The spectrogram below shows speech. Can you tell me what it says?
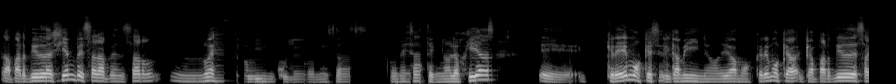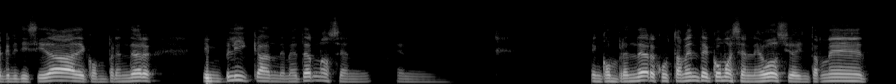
A partir de allí empezar a pensar nuestro vínculo con esas, tecnologías. creemos que es el camino, digamos, creemos que a, partir de esa criticidad, de comprender qué implican, de meternos en comprender justamente cómo es el negocio de Internet,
